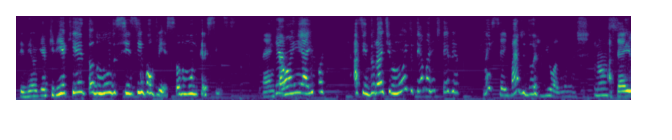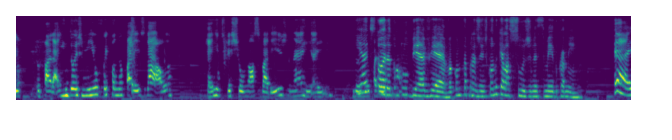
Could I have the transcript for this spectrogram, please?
entendeu? Eu queria que todo mundo se desenvolvesse, todo mundo crescesse. Né? Então, e aí foi. Assim, durante muito tempo a gente teve, nem sei, mais de duas mil alunas. Nossa. Até eu, eu parar. Em 2000 foi quando eu parei de dar aula, que aí a gente fechou o nosso varejo, né? E aí. E a história do Clube Eve Eva? Conta pra gente, quando que ela surge nesse meio do caminho? É,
